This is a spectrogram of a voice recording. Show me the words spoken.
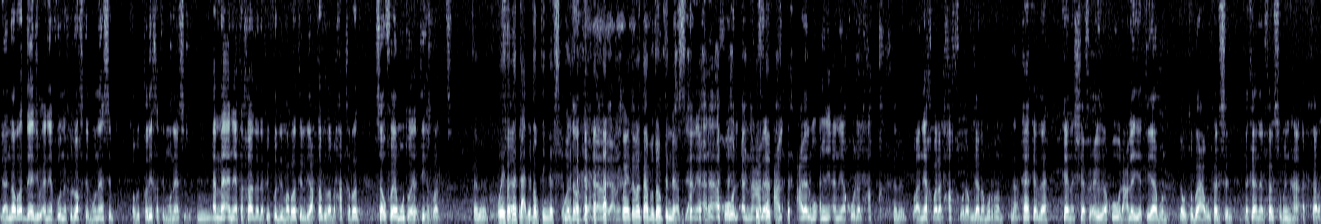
لأن الرد يجب أن يكون في الوقت المناسب وبالطريقة المناسبة. أما أن يتخاذل في كل مرة ليحتفظ بحق الرد سوف يموت ويأتيه الرد. تمام. ويتمتع بضبط النفس كمان. ويتمتع- يعني يعني ويتمتع بضبط النفس. يعني أنا أقول أن على على, المؤمن أن يقول الحق تمام. وأن يقبل الحق ولو كان مرا. نعم. هكذا كان الشافعي يقول علي ثياب لو تباع بفلس لكان الفلس منها أكثر.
